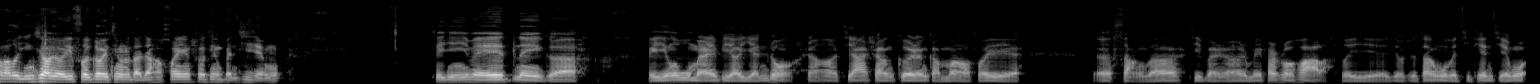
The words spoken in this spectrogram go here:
Hello，营销有意思，各位听众大家好，欢迎收听本期节目。最近因为那个北京的雾霾比较严重，然后加上个人感冒，所以呃嗓子基本上是没法说话了，所以就是耽误了几天节目，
